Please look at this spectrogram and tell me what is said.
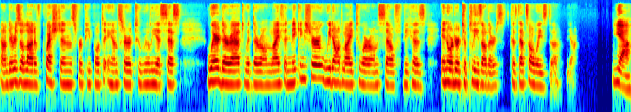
Um, there is a lot of questions for people to answer to really assess where they're at with their own life and making sure we don't lie to our own self because in order to please others because that's always the yeah. Yeah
